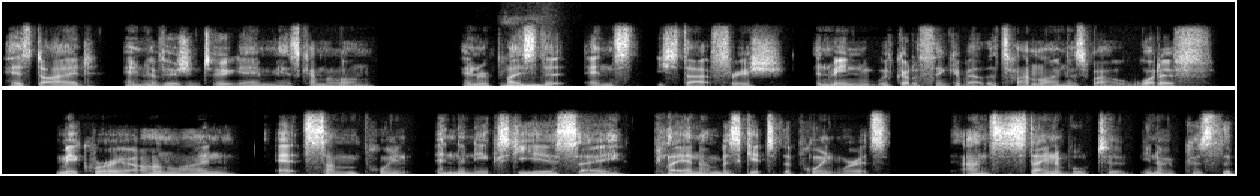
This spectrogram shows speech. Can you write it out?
has died, and a version two game has come along and replaced mm. it, and you start fresh. I mean, we've got to think about the timeline as well. What if MechWarrior Online at some point in the next year, say, player numbers get to the point where it's unsustainable to, you know, because the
